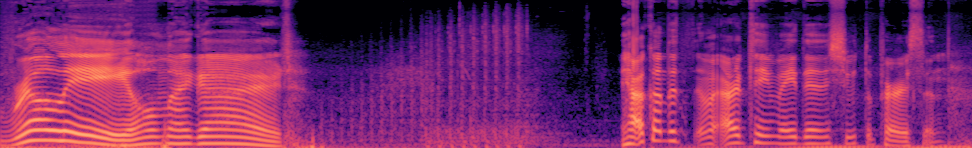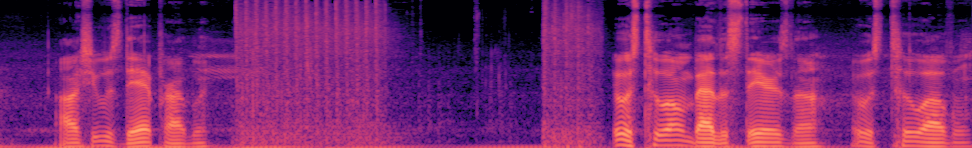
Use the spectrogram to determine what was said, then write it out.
Really? Oh my god. How come the, our teammate didn't shoot the person? Oh, she was dead probably. It was two of them by the stairs though. It was two of them.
